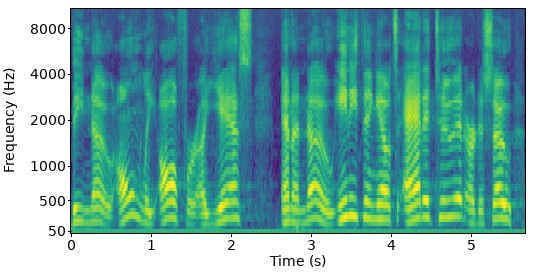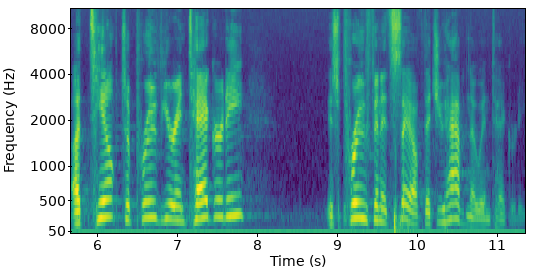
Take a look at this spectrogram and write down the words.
be no. Only offer a yes and a no. Anything else added to it or to so attempt to prove your integrity is proof in itself that you have no integrity.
